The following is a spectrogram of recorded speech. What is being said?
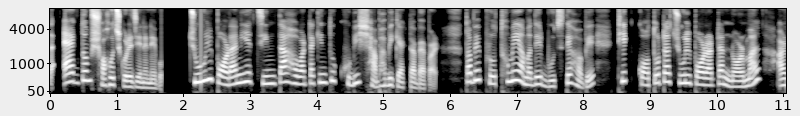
তা একদম সহজ করে জেনে নেব। চুল পড়া নিয়ে চিন্তা হওয়াটা কিন্তু খুবই স্বাভাবিক একটা ব্যাপার। তবে প্রথমে আমাদের বুঝতে হবে ঠিক কতটা চুল পড়াটা নর্মাল আর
